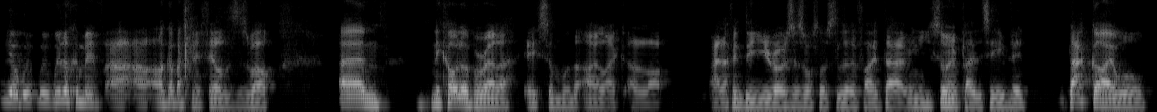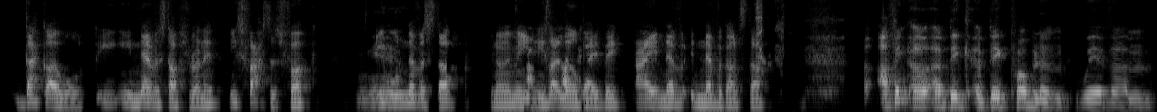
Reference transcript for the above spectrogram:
yeah, we, we, we look at mid. Uh, I'll I'll go back to midfielders as well. Um, Nicola Barella is someone that I like a lot, and I think the Euros has also solidified that. I mean, you saw him play this evening. That guy will. That guy will. He, he never stops running. He's fast as fuck. He will never stop. You know what I mean? He's like little baby. I ain't never never gonna stop. I think a, a big a big problem with um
